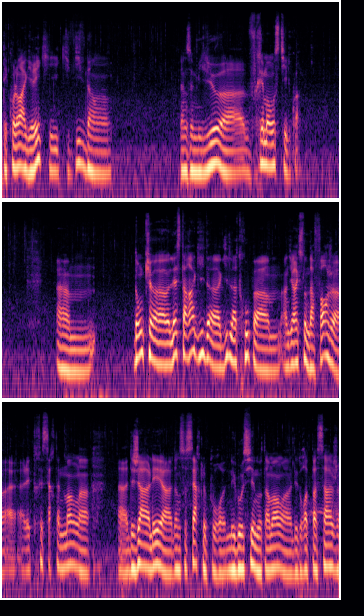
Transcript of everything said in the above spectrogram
des colons aguerris qui, vivent dans, un milieu euh, vraiment hostile quoi. Euh, donc euh, l'Estara guide, guide la troupe en direction de la forge. Elle est très certainement déjà allée dans ce cercle pour négocier notamment des droits de passage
